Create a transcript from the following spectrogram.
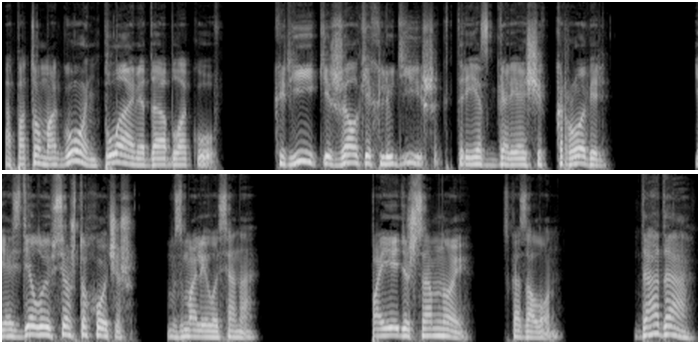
А потом огонь, пламя до облаков. Крики жалких людишек, треск горящих кровель. «Я сделаю все, что хочешь», — взмолилась она. «Поедешь со мной», — сказал он. «Да-да»,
